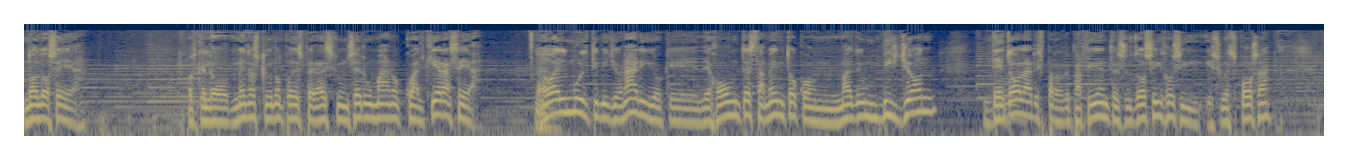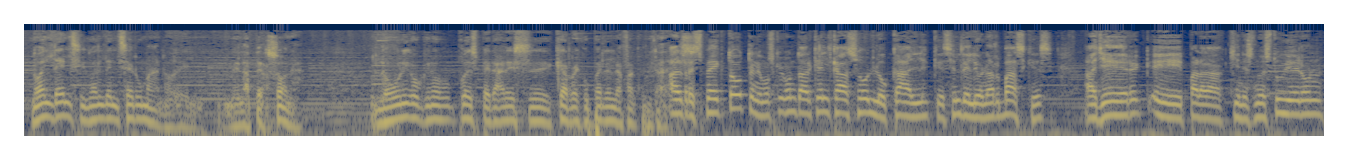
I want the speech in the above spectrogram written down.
no lo sea, porque lo menos que uno puede esperar es que un ser humano, cualquiera sea, Claro. no el multimillonario que dejó un testamento con más de un billón de dólares para repartir entre sus dos hijos y, y su esposa, no el de él, sino el del ser humano, del- de la persona. Lo único que uno puede esperar es eh, que recupere la facultad. Al respecto, tenemos que contar que el caso local, que es el de Leonard Vázquez, ayer, eh, para quienes no estuvieron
